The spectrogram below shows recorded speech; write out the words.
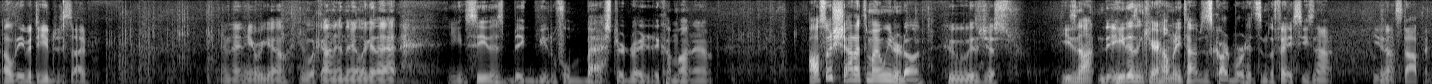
I'll leave it to you to decide. And then here we go. You look on in there. Look at that. You can see this big, beautiful bastard ready to come on out. Also, shout out to my wiener dog, who is just. He's not. He doesn't care how many times this cardboard hits him in the face. He's not. He's not stopping.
